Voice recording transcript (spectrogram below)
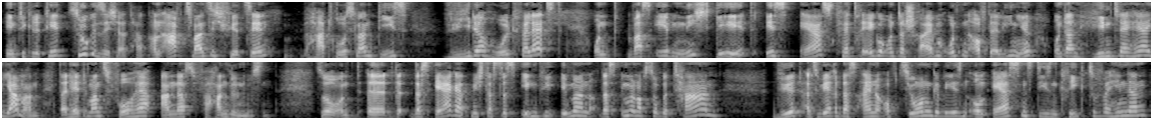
Integrität zugesichert hat. Und ab 2014 hat Russland dies wiederholt verletzt. Und was eben nicht geht, ist erst Verträge unterschreiben unten auf der Linie und dann hinterher jammern. Dann hätte man es vorher anders verhandeln müssen. So, und äh, das ärgert mich, dass das irgendwie immer, das immer noch so getan wird, als wäre das eine Option gewesen, um erstens diesen Krieg zu verhindern.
